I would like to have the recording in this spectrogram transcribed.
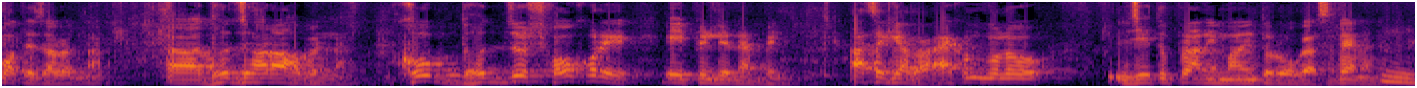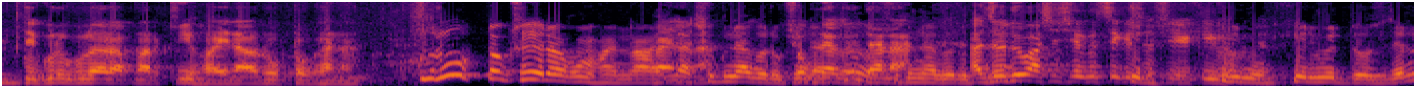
পথে যাবেন না ধৈর্য হারা হবেন না। খুব ধৈর্য সহকারে এই ফিল্ডে নামবেন। আচ্ছা গেল এখনগুলো যেহেতু প্রাণী মানিত রোগ আছে তাই না? তো গরুগুলোর আপনার কি হয় না রোগ টোক হয় না? রোগ টোক সেরকম হয় না না? শুকনা গরু শুকনা গরু, শুকনা গরু আর যদিও আসে সেগুলো চিকিৎসা শিখে কি হবে? ডোজ দিন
